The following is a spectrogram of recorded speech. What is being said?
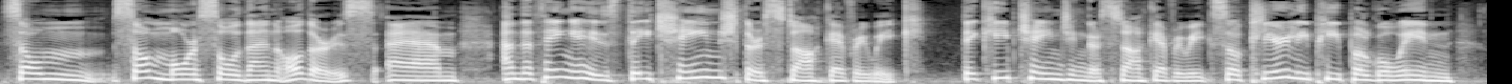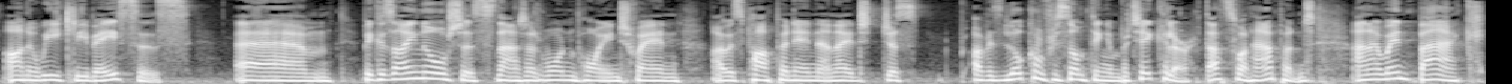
some some more so than others. Um, and the thing is, they change their stock every week. They keep changing their stock every week. So clearly, people go in on a weekly basis. Um, because I noticed that at one point when I was popping in and I'd just I was looking for something in particular. That's what happened. And I went back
